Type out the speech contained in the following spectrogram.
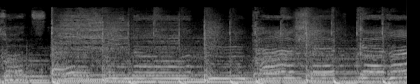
Trotz elf Minuten Parship-Garantie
